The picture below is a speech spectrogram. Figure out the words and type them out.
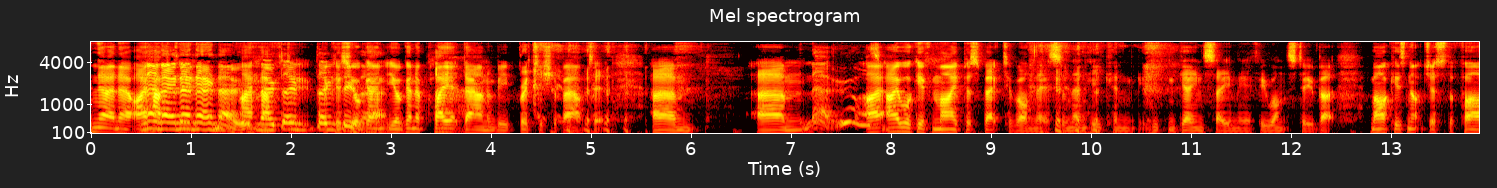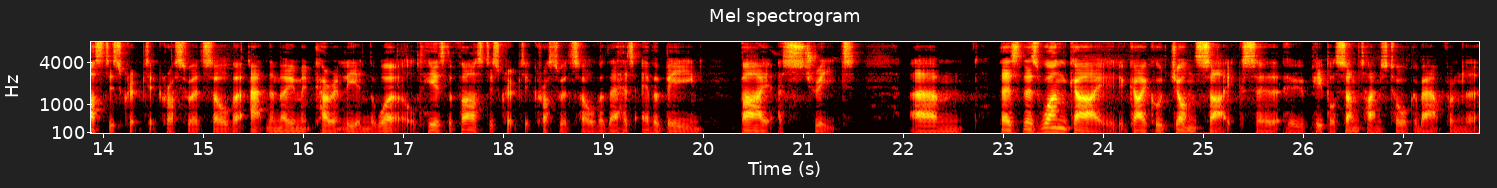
No, no, I no, have no, to. No, no, no, I no. Have don't, to, don't because do you're that. going, you're going to play it down and be British about it. Um, um, no, I, I, will give my perspective on this, and then he can he can gainsay me if he wants to. But Mark is not just the fastest cryptic crossword solver at the moment, currently in the world. He is the fastest cryptic crossword solver there has ever been by a street. Um, there's there's one guy, a guy called John Sykes, uh, who people sometimes talk about from the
